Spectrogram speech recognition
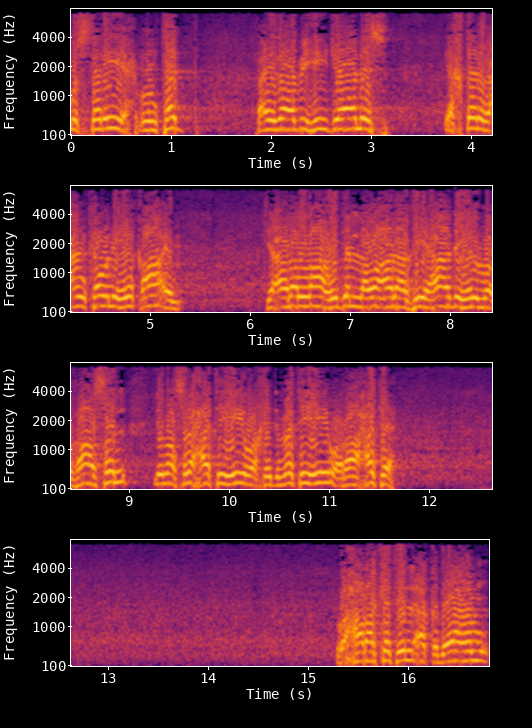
مستريح ممتد. فإذا به جالس يختلف عن كونه قائم. جعل الله جل وعلا في هذه المفاصل لمصلحته وخدمته وراحته. وحركة الأقدام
